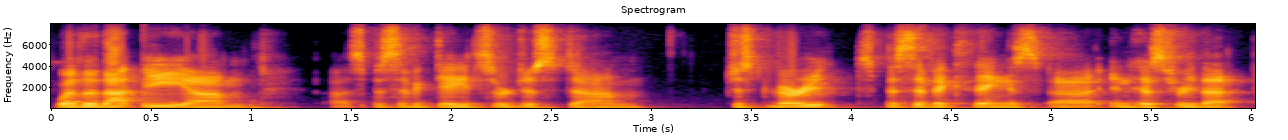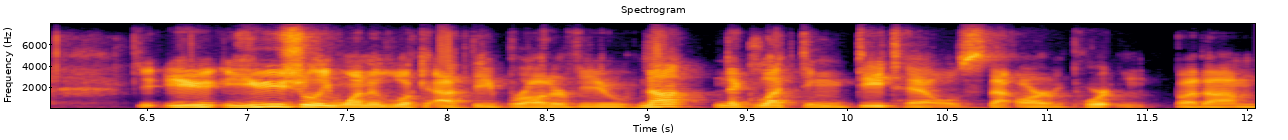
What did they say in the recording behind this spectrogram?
whether that be um, uh, specific dates or just um, just very specific things uh, in history that you, you usually want to look at the broader view, not neglecting details that are important, but um,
